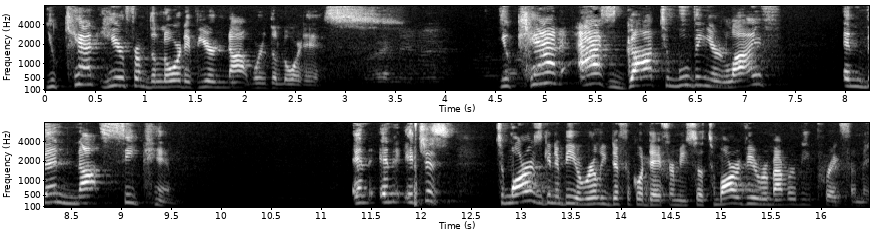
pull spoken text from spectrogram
you can't hear from the Lord if you're not where the Lord is. You can't ask God to move in your life and then not seek Him. And, and it just, tomorrow is going to be a really difficult day for me. So, tomorrow, if you remember me, pray for me.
